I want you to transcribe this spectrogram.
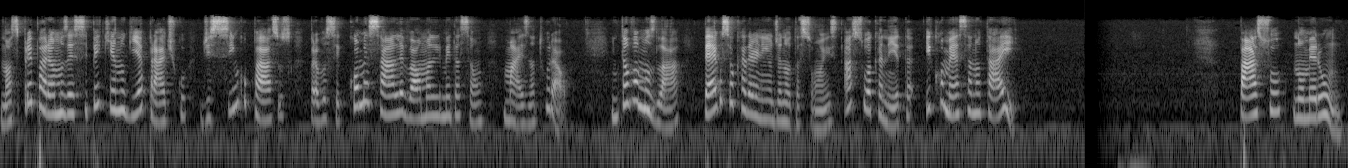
nós preparamos esse pequeno guia prático de cinco passos para você começar a levar uma alimentação mais natural. Então vamos lá, pega o seu caderninho de anotações, a sua caneta e começa a anotar aí. Passo número 1. Um,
